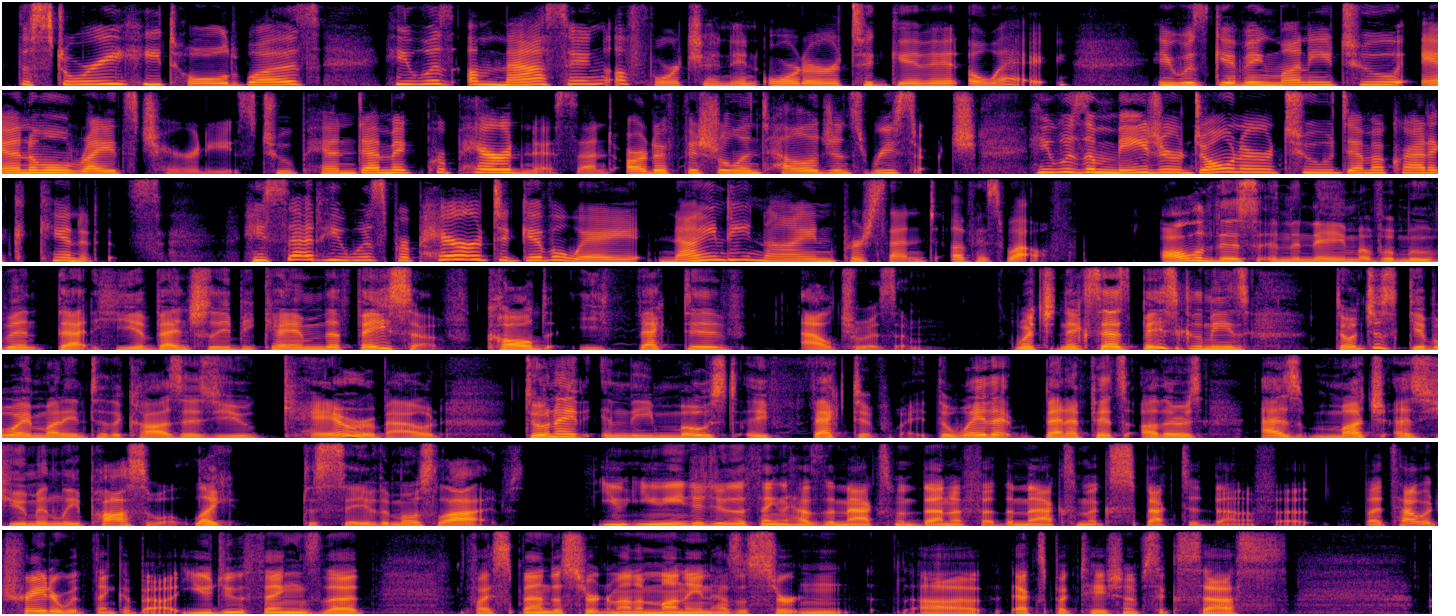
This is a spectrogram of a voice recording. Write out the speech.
The story he told was he was amassing a fortune in order to give it away. He was giving money to animal rights charities, to pandemic preparedness and artificial intelligence research. He was a major donor to Democratic candidates. He said he was prepared to give away 99% of his wealth. All of this in the name of a movement that he eventually became the face of, called effective altruism, which Nick says basically means don't just give away money to the causes you care about. Donate in the most effective way, the way that benefits others as much as humanly possible, like to save the most lives. You, you need to do the thing that has the maximum benefit, the maximum expected benefit. That's how a trader would think about it. You do things that, if I spend a certain amount of money and has a certain uh, expectation of success,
